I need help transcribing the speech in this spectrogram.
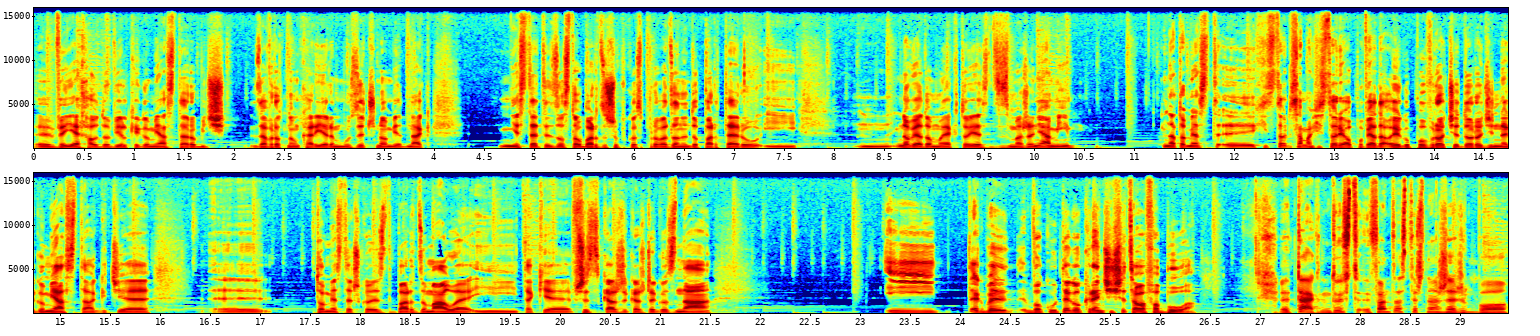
y, wyjechał do wielkiego miasta robić zawrotną karierę muzyczną, jednak niestety został bardzo szybko sprowadzony do parteru i mm, no wiadomo jak to jest z marzeniami. Natomiast histori sama historia opowiada o jego powrocie do rodzinnego miasta, gdzie to miasteczko jest bardzo małe i takie, wszyscy, każdy każdego zna. I jakby wokół tego kręci się cała fabuła. E, tak, no to jest fantastyczna rzecz, bo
